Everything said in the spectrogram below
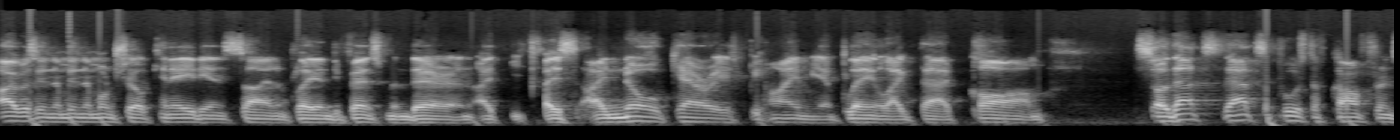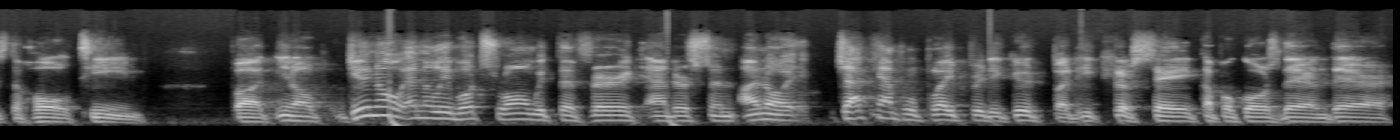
I, was in the, in the Montreal Canadiens side and playing defenseman there, and I, I I know Gary is behind me and playing like that, calm. So that's that's a boost of confidence the whole team. But you know, do you know Emily what's wrong with the Ferric Anderson? I know Jack Campbell played pretty good, but he could have saved a couple goals there and there.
